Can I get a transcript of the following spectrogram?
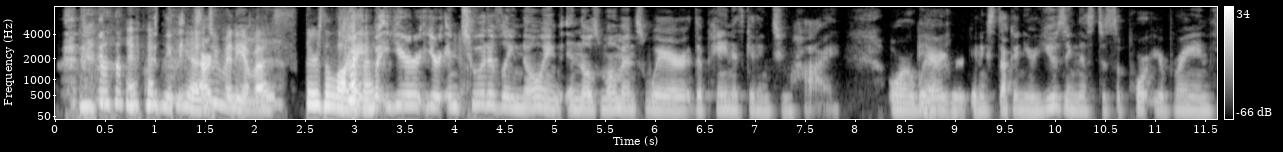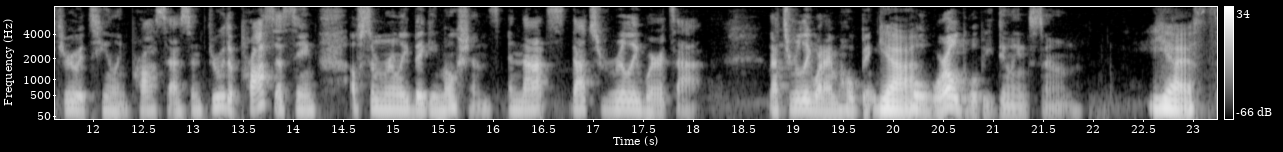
using yeah, too many of us. There's a lot right, of us. but you're you're intuitively yeah. knowing in those moments where the pain is getting too high or where yeah. you're getting stuck and you're using this to support your brain through its healing process and through the processing of some really big emotions. And that's that's really where it's at. That's really what I'm hoping yeah. the whole world will be doing soon. Yes.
